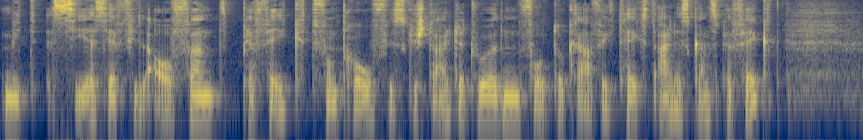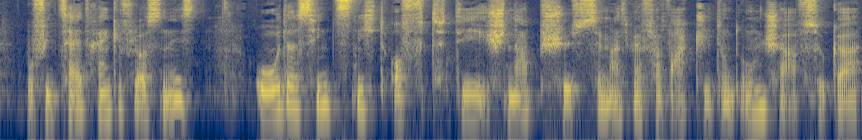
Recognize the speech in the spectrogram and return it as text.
mit sehr, sehr viel Aufwand perfekt von Profis gestaltet wurden, Fotografik, Text, alles ganz perfekt, wo viel Zeit reingeflossen ist? Oder sind es nicht oft die Schnappschüsse, manchmal verwackelt und unscharf sogar,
